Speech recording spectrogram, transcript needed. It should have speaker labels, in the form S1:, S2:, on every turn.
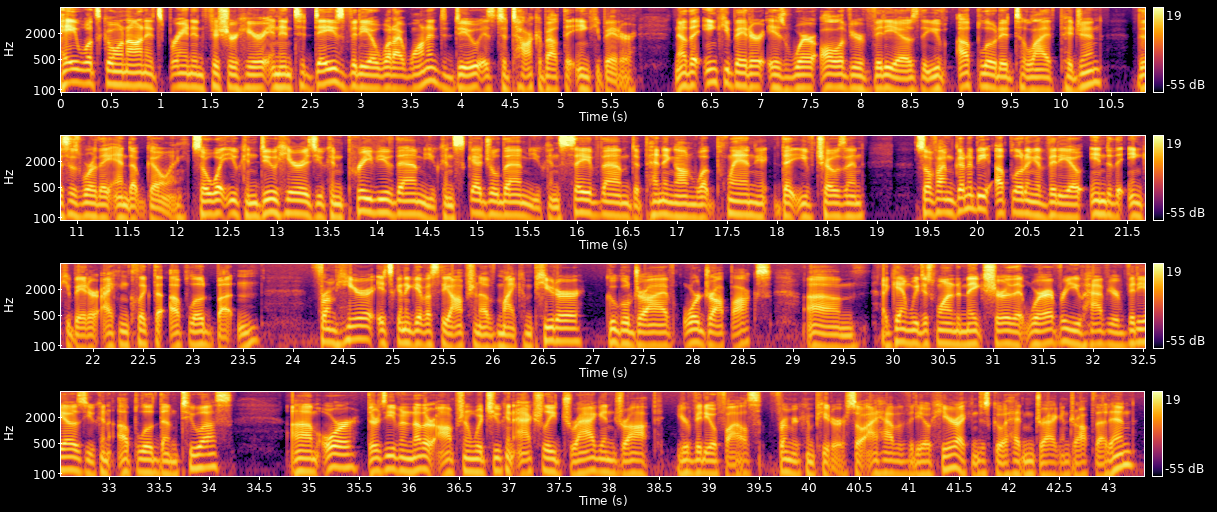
S1: Hey, what's going on? It's Brandon Fisher here, and in today's video, what I wanted to do is to talk about the incubator. Now, the incubator is where all of your videos that you've uploaded to Live Pigeon, this is where they end up going. So what you can do here is you can preview them, you can schedule them, you can save them depending on what plan that you've chosen. So if I'm going to be uploading a video into the incubator, I can click the upload button. From here, it's going to give us the option of my computer, Google Drive, or Dropbox. Um, again, we just wanted to make sure that wherever you have your videos, you can upload them to us. Um, or there's even another option which you can actually drag and drop your video files from your computer. So I have a video here. I can just go ahead and drag and drop that in.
